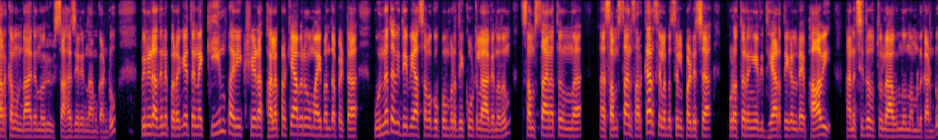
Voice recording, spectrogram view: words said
തർക്കമുണ്ടാകുന്ന ഒരു സാഹചര്യം നാം കണ്ടു. പിന്നീട് അതിന് പിറകെ തന്നെ കീം പരീക്ഷയുടെ ഫലപ്രഖ്യാപനവുമായി ബന്ധപ്പെട്ട് ഉന്നത വിദ്യാഭ്യാസ വകുപ്പും പ്രതിക്കൂട്ടിലാകുന്നതും സംസ്ഥാനത്ത് നിന്ന് സംസ്ഥാന സർക്കാർ സിലബസിൽ പഠിച്ച പുറത്തിറങ്ങിയ വിദ്യാർത്ഥികളുടെ ഭാവി അനിശ്ചിതത്വത്തിലാകുന്നു നമ്മൾ കണ്ടു.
